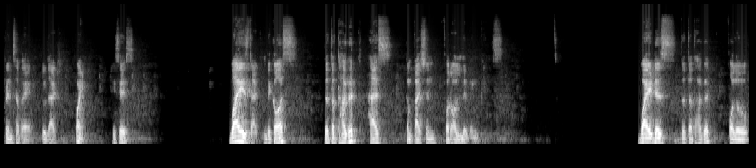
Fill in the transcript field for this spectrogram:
Prince Abhay to that point, he says, Why is that? Because the Tathagat has compassion for all living beings. Why does the Tathagat follow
